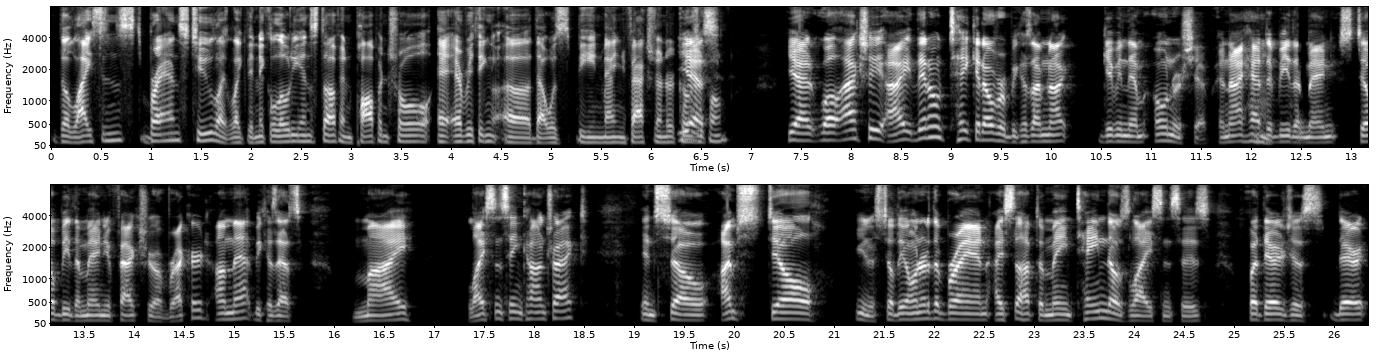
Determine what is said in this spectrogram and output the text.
the licensed brands too, like like the Nickelodeon stuff and Paw Patrol, everything uh, that was being manufactured under Cozy yes. Phone? Yeah, well, actually, I they don't take it over because I'm not giving them ownership. And i had mm. to be the man still be the manufacturer of record on that because that's my licensing contract. And so i'm still you know still the owner of the brand. I still have to maintain those licenses but they're just they're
